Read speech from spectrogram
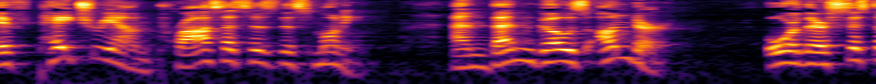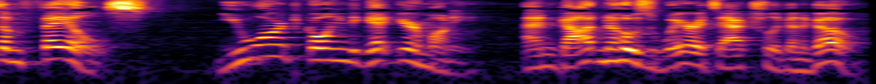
If Patreon processes this money and then goes under, or their system fails, you aren't going to get your money. And God knows where it's actually going to go.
